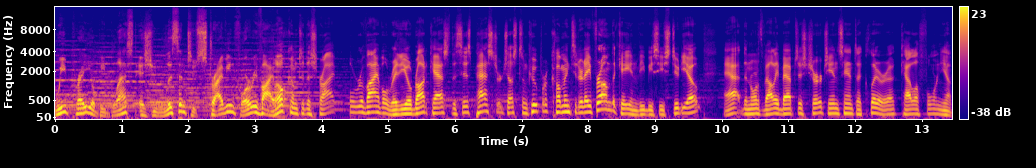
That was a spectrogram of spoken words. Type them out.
We pray you'll be blessed as you listen to Striving for Revival. Welcome to the Strive for Revival radio broadcast. This is Pastor Justin Cooper coming to you today from the KNVBC studio at the North Valley Baptist Church in Santa Clara, California.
